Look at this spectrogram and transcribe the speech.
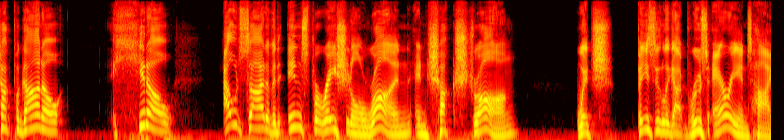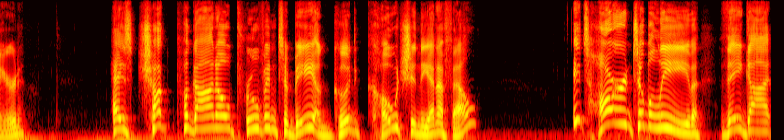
Chuck Pagano, you know, outside of an inspirational run and Chuck Strong, which basically got Bruce Arians hired, has Chuck Pagano proven to be a good coach in the NFL? It's hard to believe they got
